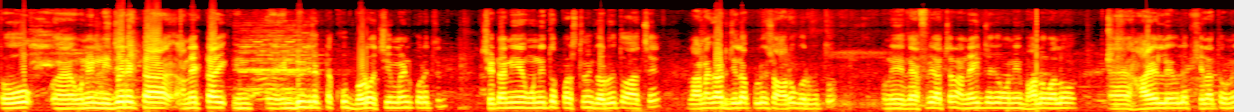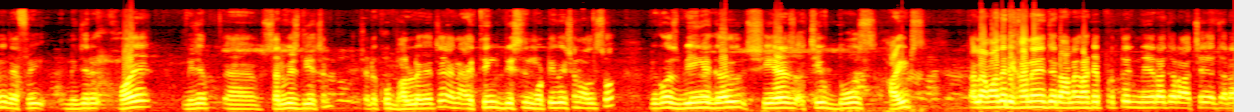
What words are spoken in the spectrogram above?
তো উনি নিজের একটা অনেকটা ইন্ডিভিজুয়াল একটা খুব বড় অ্যাচিভমেন্ট করেছেন। সেটা নিয়ে উনি তো পার্সোনালি গর্বিত আছে। রানাঘাট জেলা পুলিশ আরও গর্বিত। উনি রেফারি আছেন। অনেক জায়গায় উনি ভালো ভালো হায়ার লেভেলে খেলাতে উনি রেফারি নিজের হয়ে নিজের সার্ভিস দিয়েছেন। সেটা খুব ভালো লেগেছে and I think this is motivation also because being a girl she has achieve those heights তাহলে আমাদের এখানে যে রানাঘাটের প্রত্যেক মেয়েরা যারা আছে যারা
